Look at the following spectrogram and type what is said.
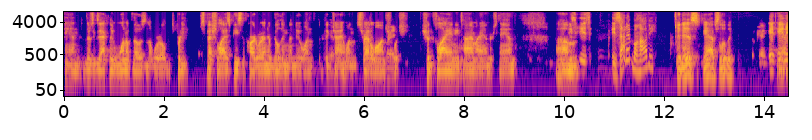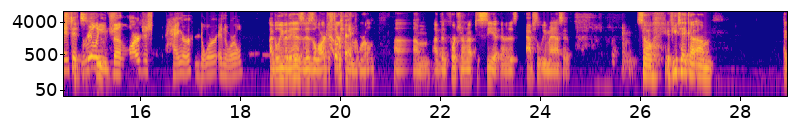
And there's exactly one of those in the world. It's pretty specialized piece of hardware, and they're building the new one, the big Yeah. giant one, Stratolaunch, Right. which should fly anytime. I understand. Um, is, is is that at Mojave? it is, yeah, absolutely. And, and Yes, is it really huge. the largest hangar door in the world? I believe it is. It is the largest Okay. airplane in the world. Um, I've been fortunate enough to see it, and it is absolutely massive. So, if you take a, um, a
